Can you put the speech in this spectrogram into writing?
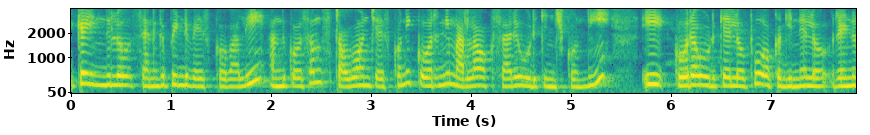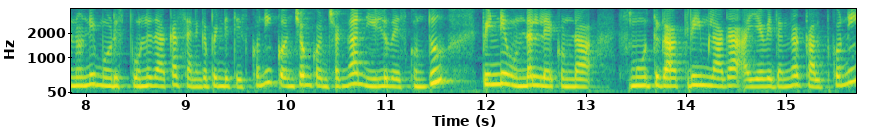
ఇక ఇందులో శనగపిండి వేసుకోవాలి. అందుకోసం స్టవ్ ఆన్ చేసుకొని కూరని మరలా ఒకసారి ఉడికించుకోండి. ఈ కూర ఉడికేలోపు ఒక గిన్నెలో రెండు నుండి మూడు స్పూన్లు దాకా శనగపిండి తీసుకొని కొంచెం కొంచెంగా నీళ్ళు వేసుకుంటూ పిండి ఉండలు లేకుండా స్మూత్గా క్రీమ్ లాగా అయ్యే విధంగా కలుపుకొని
